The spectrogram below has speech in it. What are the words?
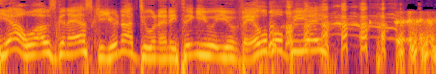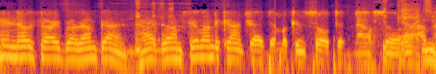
Yeah, well, I was going to ask you. You're not doing anything. You you available, BA? no, sorry, brother. I'm done. I, well, I'm still under contract. I'm a consultant now, so gotcha.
